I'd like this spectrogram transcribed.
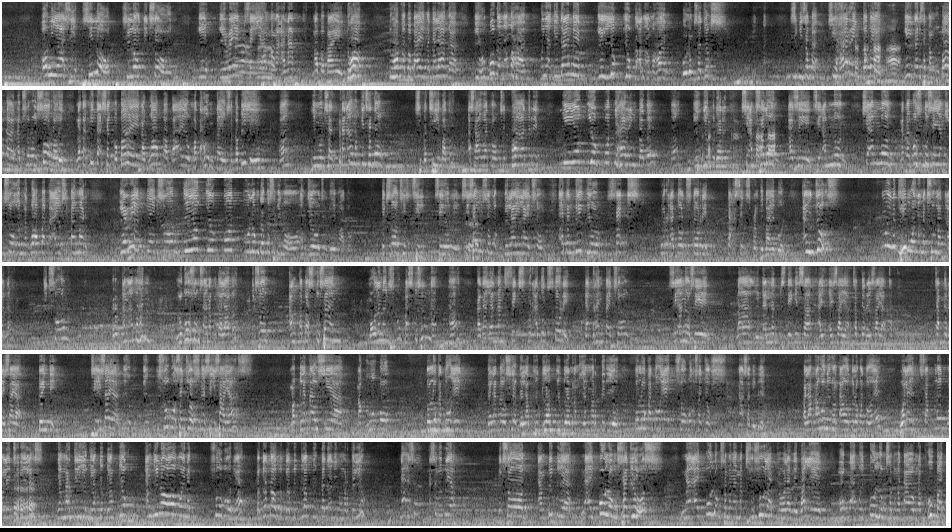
O niya si, si Lot, si Lot igsoon, i, i-rape sa iyang mga anak nga babae. Duha. Duha ka babae nga dalaga, ihubog ang amahan, o niya gigamit, iyuk-yuk ang amahan. Pulong sa Diyos. Sige sa pa, si Haring gabi, gikan sa pangubata, nagsuroy-suroy, nakakita siya babae, nagwapa kaayo, matahom kayo sa gabi eh. Ha? Ingon siya, tanawag kinsa to. Si Batsiba to, asawa to, si Padre. Giyog-yog po ni Haring gabi. Ha? Giyog-yog po ni Haring. Si Absalom, ah, si, si Amnon. Si Amnon, nakagusto siyang igsuon, nagwapa kaayo si Tamar. I-rape niya igsuon, giyog-yog po, pulong daw to sa ginoo, ang Diyos, hindi mo ato. Ikson, si, si, si, si Samson of Delilah Ikson, I can give you sex for adult story, passage from the Bible. Ang Diyos, mo'y naghimo na nagsulat ana. Ikson, pero ang amahan, lugusong sa anak ng dalaga. Ikson, ang kabastusan, maulan ng Diyos ko, bastusan na. Ha? Kanayan ng sex for adult story. Daghan pa Ikson. Si ano, si, na, I'm not mistaken sa Isaiah, chapter Isaiah, chapter chapter Isaiah 20. Si Isaiah, isugo sa Diyos nga si Isaiah, maglataw siya maghubo, tulo ka tuig, galakaw siya, galabyug-labyug lang ng iyang martilyo, tulo ka tuig, sugo sa Diyos, nasa Biblia. Palakawon yung tao tulo ka tuig, walay saklot, walay chinilas, niyang martilyo, glabyug-labyug, ang ginoo mo ay nagsugo niya, paglakaw, paglabyug-labyug, dadaan yung martilyo. Nasa, nasa Biblia. Ikson, ang Biblia na ay pulong sa Diyos, na ay pulong sa mga magsusulat na wala ni bali, o na amoy pulong sa mga taong naghubad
